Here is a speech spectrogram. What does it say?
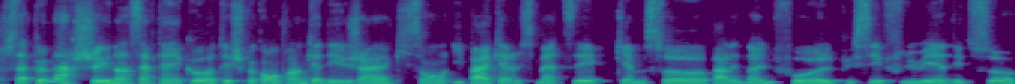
ça peut marcher dans certains cas. Et je peux comprendre qu'il y a des gens qui sont hyper charismatiques, qui aiment ça, parler devant une foule, puis c'est fluide et tout ça.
